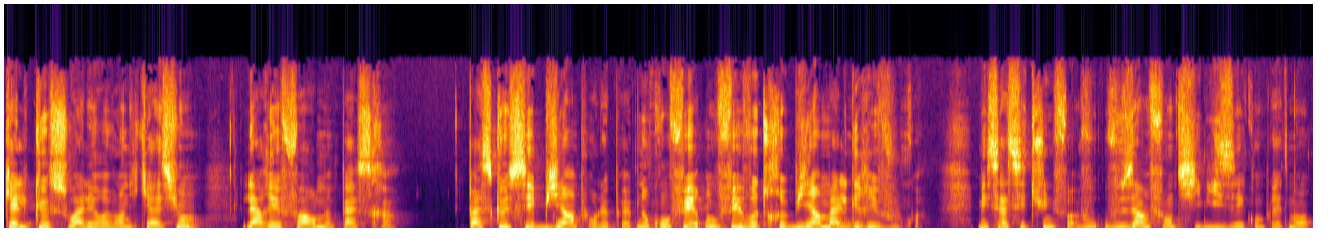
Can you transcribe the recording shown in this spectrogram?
quelles que soient les revendications, la réforme passera. Parce que c'est bien pour le peuple. Donc on fait, on fait votre bien malgré vous. Quoi. Mais ça, c'est une vous, vous infantilisez complètement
